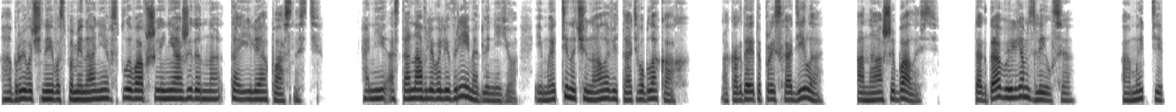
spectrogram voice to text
Обрывочные воспоминания, всплывавшие неожиданно, таили опасность. Они останавливали время для нее, и Мэтти начинала витать в облаках. А когда это происходило, она ошибалась. Тогда Уильям злился. А Мэтти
